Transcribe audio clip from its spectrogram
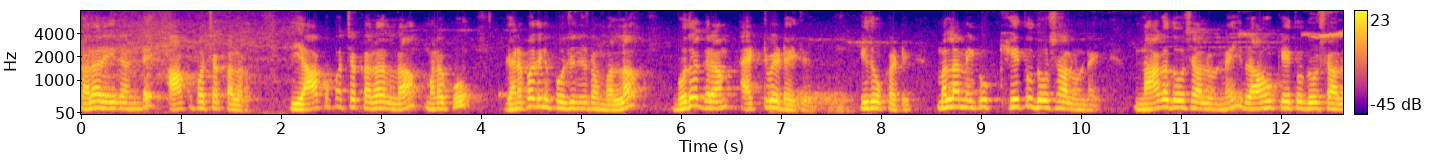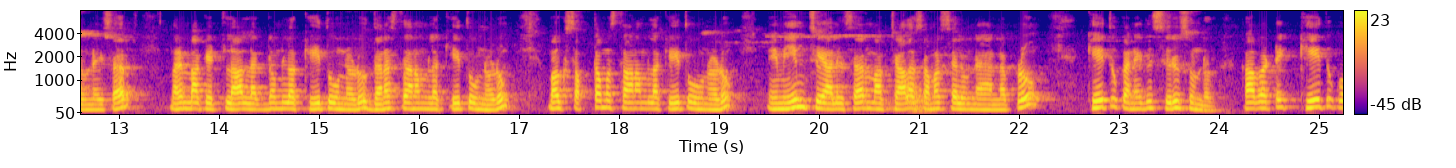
కలర్ ఏదంటే ఆకుపచ్చ కలర్. ఈ ఆకుపచ్చ కలర్లో మనకు గణపతిని పూజించడం వల్ల బుధగ్రహం యాక్టివేట్ అవుతుంది. ఇది ఒకటి మళ్ళీ మీకు కేతు దోషాలు ఉన్నాయి. నాగదోషాలు ఉన్నాయి. రాహుకేతు దోషాలు ఉన్నాయి సార్. మరి మాకు ఎట్లా? లగ్నంలో కేతు ఉన్నాడు ధనస్థానంలో కేతు ఉన్నాడు మాకు సప్తమ స్థానంలో కేతు ఉన్నాడు. మేము ఏం చేయాలి సార్? మాకు చాలా సమస్యలు ఉన్నాయి అన్నప్పుడు కేతుకు అనేది శిరస్సు ఉండదు కాబట్టి కేతుకు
